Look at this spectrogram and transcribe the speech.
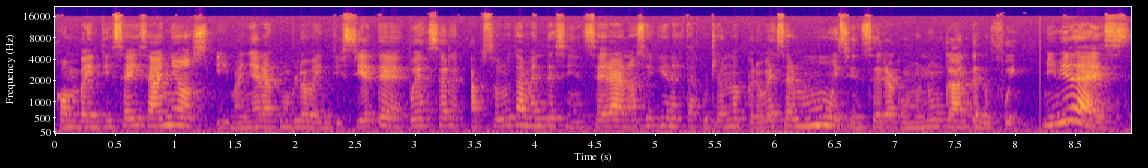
con 26 años y mañana cumplo 27, voy a ser absolutamente sincera, no sé quién está escuchando, pero voy a ser muy sincera como nunca antes lo fui. Mi vida es,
